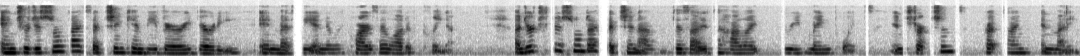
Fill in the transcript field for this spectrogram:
and traditional dissection can be very dirty and messy and it requires a lot of cleanup. Under traditional dissection, I've decided to highlight three main points instructions, prep time, and money.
